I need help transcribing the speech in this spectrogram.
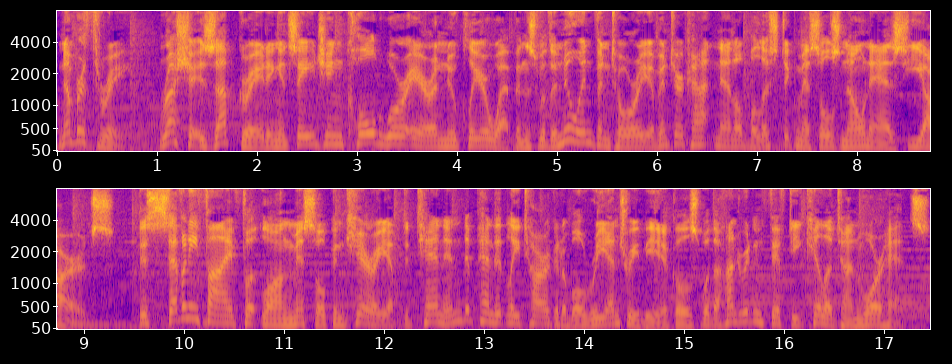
Number 3. Russia is upgrading its aging Cold War-era nuclear weapons with a new inventory of intercontinental ballistic missiles known as YARS. This 75-foot-long missile can carry up to 10 independently targetable reentry vehicles with 150 kiloton warheads.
